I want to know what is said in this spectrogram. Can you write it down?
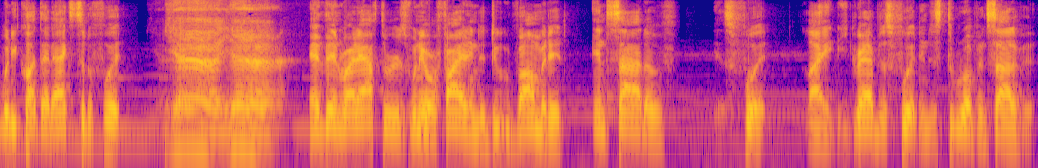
when he caught that axe to the foot? Yeah, yeah. And then right afterwards, when they were fighting, the dude vomited inside of his foot. Like he grabbed his foot and just threw up inside of it.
